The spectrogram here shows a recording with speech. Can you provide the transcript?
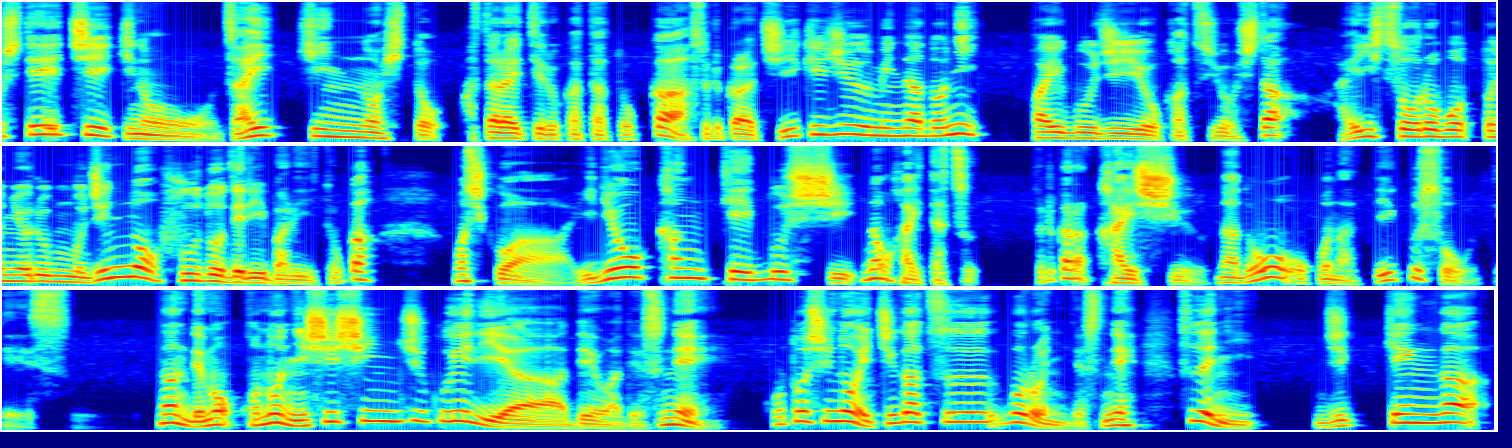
そして地域の在勤の人、働いている方とか、それから地域住民などに 5G を活用した配送ロボットによる無人のフードデリバリーとか、もしくは医療関係物資の配達、それから回収などを行っていくそうです。なんでも、この西新宿エリアではですね、今年の1月頃にですね、すでに実験が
